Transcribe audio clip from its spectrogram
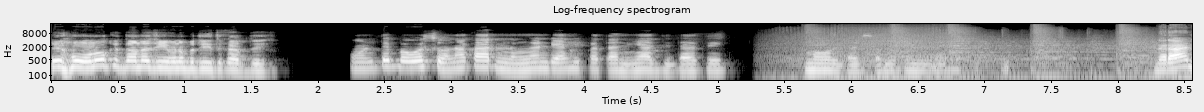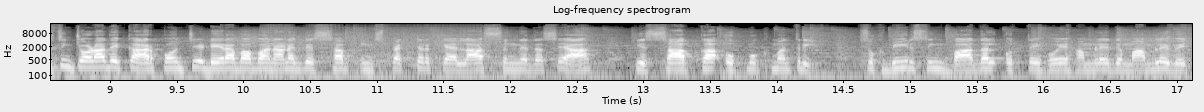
ਤੇ ਹੁਣ ਉਹ ਕਿਦਾਂ ਦਾ ਜੀਵਨ ਬਤੀਤ ਕਰਦੇ? ਹੁਣ ਤੇ ਬਹੁਤ ਸੋਹਣਾ ਘਰ ਲੰਘਣ ਡਿਆ ਸੀ ਪਤਾ ਨਹੀਂ ਅੱਜ ਦਾ ਤੇ ਮਾਹੌਲ ਦਾ ਸਮਝ ਨਹੀਂ ਆਇਆ। ਨਰਾਇਣ ਸਿੰਘ ਚੌੜਾ ਦੇ ਘਰ ਪਹੁੰਚੇ ਡੇਰਾ ਬਾਬਾ ਨਾਨਕ ਦੇ ਸਬ ਇੰਸਪੈਕਟਰ ਕੈਲਾਸ਼ ਸਿੰਘ ਨੇ ਦੱਸਿਆ ਕਿ ਸਾਬਕਾ ਉਪ ਮੁੱਖ ਮੰਤਰੀ ਸੁਖਬੀਰ ਸਿੰਘ ਬਾਦਲ ਉੱਤੇ ਹੋਏ ਹਮਲੇ ਦੇ ਮਾਮਲੇ ਵਿੱਚ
